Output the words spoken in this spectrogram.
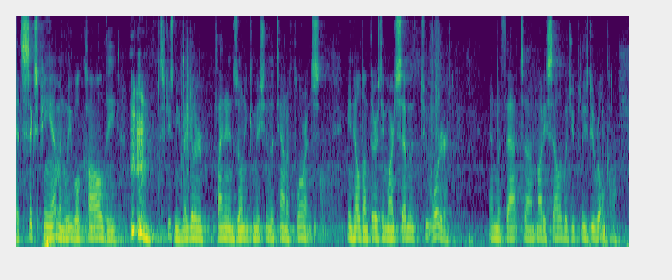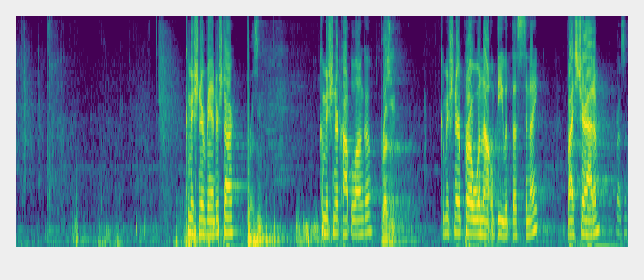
It's 6 PM, and we will call the, excuse me, regular Planning and Zoning Commission of the Town of Florence, being held on Thursday, March 7th, to order. And with that, uh, Maricela, would you please do roll call? Commissioner Vanderstar, Present. Commissioner Capelongo, Present. Commissioner Pro will not be with us tonight, Vice Chair Adam, Present.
